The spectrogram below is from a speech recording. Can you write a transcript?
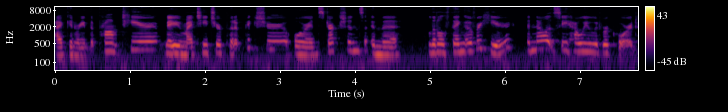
I can read the prompt here. Maybe my teacher put a picture or instructions in the little thing over here. And now let's see how we would record.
